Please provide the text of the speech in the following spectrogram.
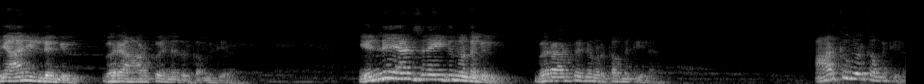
ഞാനില്ലെങ്കിൽ വേറെ ആർക്കും എന്നെ എതിർക്കാൻ പറ്റില്ല. എന്നെ ഞാൻ സ്നേഹിക്കുന്നുണ്ടെങ്കിൽ വേറെ ആർക്കും എന്നെ വെറുക്കാൻ പറ്റില്ല ആർക്കും വെറുക്കാൻ പറ്റില്ല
